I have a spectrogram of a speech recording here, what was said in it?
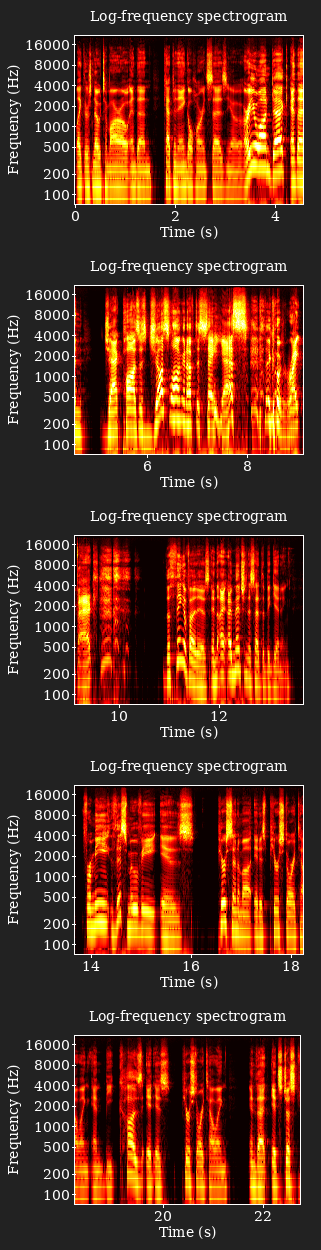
like there's no tomorrow, and then Captain Englehorn says, you know, are you on deck? And then Jack pauses just long enough to say yes, and then goes right back. the thing of it is, and I, I mentioned this at the beginning, for me, this movie is pure cinema. It is pure storytelling. And because it is pure storytelling, in that it's just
